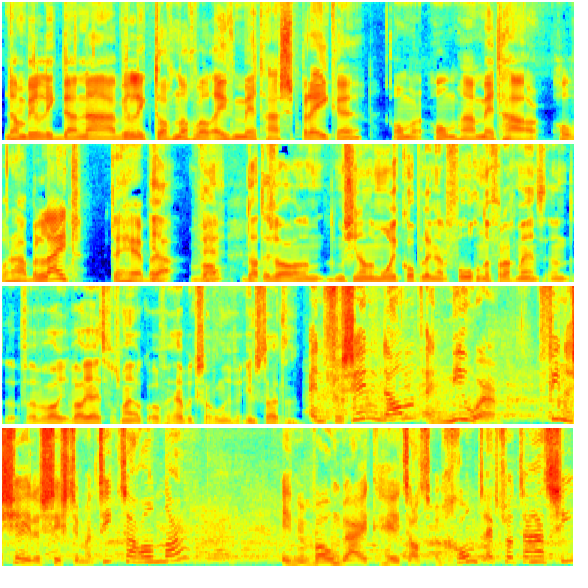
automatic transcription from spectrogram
Dan wil ik daarna wil ik toch nog wel even met haar spreken... om, om haar met haar over haar beleid te hebben. Ja, want dat is wel een, misschien al een mooie koppeling naar het volgende fragment. En eh, wou, wou jij het volgens mij ook over hebben? Ik zal hem even instarten. En verzin dan een nieuwe financiële systematiek daaronder. In een woonwijk heet dat een grondexploitatie,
